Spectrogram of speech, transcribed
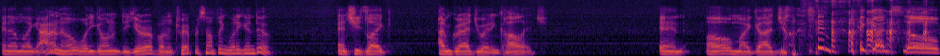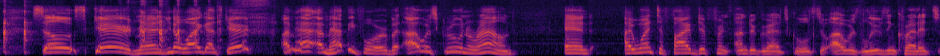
And I'm like, I don't know. What are you going to Europe on a trip or something? What are you going to do? And she's like, I'm graduating college. And oh my God, Jonathan, I got so, so scared, man. You know why I got scared? I'm, ha- I'm happy for her, but I was screwing around and I went to five different undergrad schools. So I was losing credits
